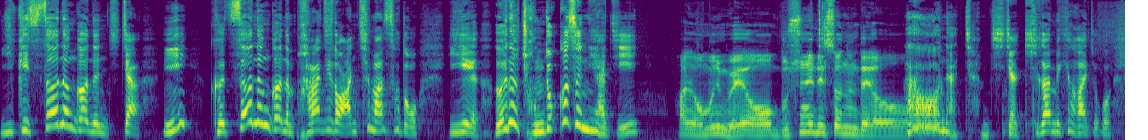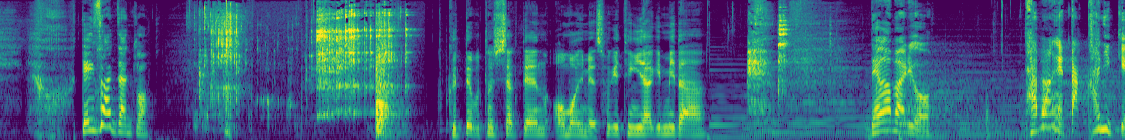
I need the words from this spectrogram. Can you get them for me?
이렇게 써는 거는 진짜 이? 그 써는 거는 바라지도 않지만서도 이게 어느 정도 것은 해야지. 아니 어머님 왜요? 무슨 일 있었는데요? 아우 나 참 진짜 기가 막혀가지고 휴, 냉수 한 잔 줘. 그때부터 시작된 어머님의 소개팅 이야기입니다. 내가 말이오 다방에 딱 가니까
